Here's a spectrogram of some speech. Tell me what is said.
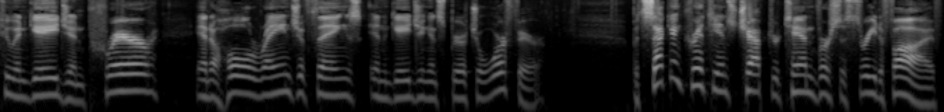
to engage in prayer and a whole range of things engaging in spiritual warfare. But 2 Corinthians chapter 10 verses 3 to 5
